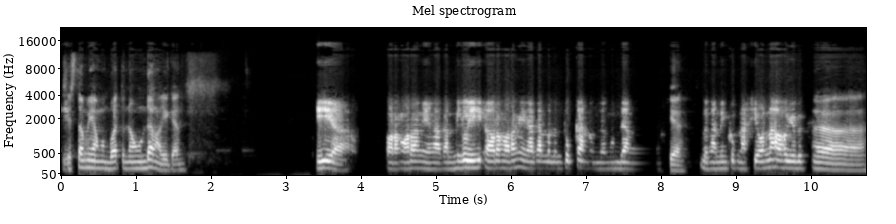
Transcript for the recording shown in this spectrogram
Sistem gitu. yang membuat undang-undang lagi kan? Iya, orang-orang yang akan milih, orang-orang yang akan menentukan undang-undang yeah. dengan lingkup nasional gitu. Uh.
